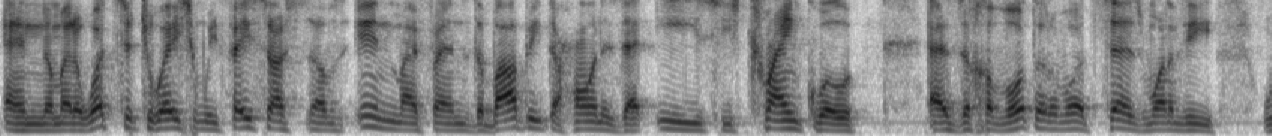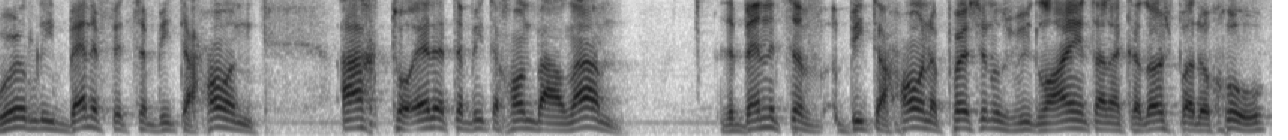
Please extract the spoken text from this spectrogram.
And no matter what situation we face ourselves in, my friends, the Baal Bitachon is at ease. He's tranquil. As the Chovot HaLevavot says, one of the worldly benefits of Bitachon, Ach To'elet Bitachon Ba'alam, the benefits of bitachon, a person who's reliant on a kadosh baruch Hu,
